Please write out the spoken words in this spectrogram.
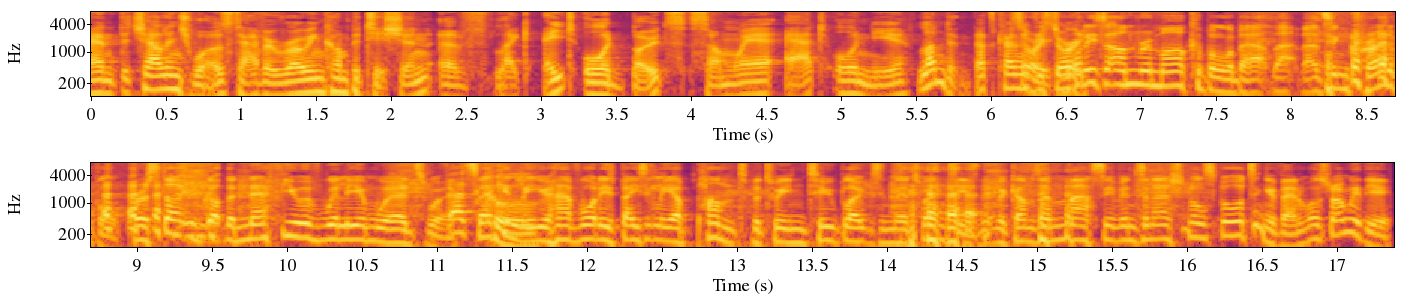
And the challenge was to have a rowing competition of like eight oared boats somewhere at or near London. That's kind Sorry, of the story. what is unremarkable about that? That's incredible. For a start, you've got the nephew of William Wordsworth. That's Secondly, cool. You have what is basically a punt between two blokes in their 20s that becomes a massive international sporting event. What's wrong with you?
